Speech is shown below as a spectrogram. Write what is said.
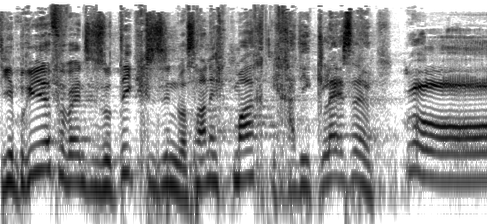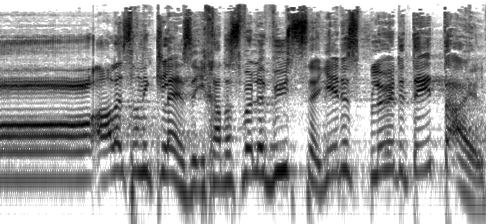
Die Briefe, wenn sie so dick sind, was habe ich gemacht? Ich habe die gelesen. Oh, alles habe ich gelesen. Ich habe das wissen, jedes blöde Detail.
